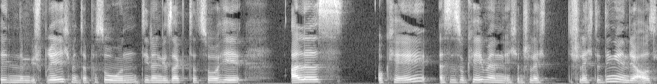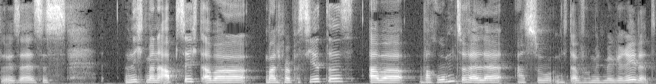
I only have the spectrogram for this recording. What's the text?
in dem Gespräch mit der Person, die dann gesagt hat, so, hey, alles okay, es ist okay, wenn ich schlecht, schlechte Dinge in dir auslöse. Es ist nicht meine Absicht, aber manchmal passiert das. Aber warum zur Hölle hast du nicht einfach mit mir geredet?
